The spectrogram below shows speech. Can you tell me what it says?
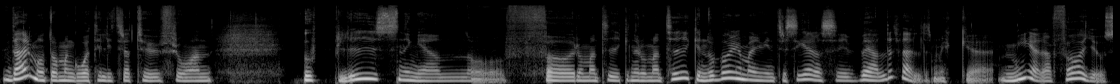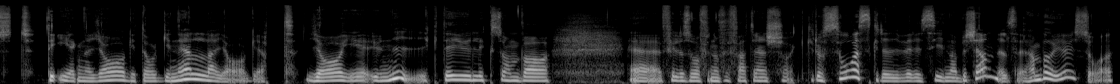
däremot om man går till litteratur från upplysningen och för romantiken och romantiken, då börjar man ju intressera sig väldigt, väldigt mycket mera för just det egna jaget, det originella jaget. Jag är unik. Det är ju liksom vad eh, filosofen och författaren Jacques Rousseau skriver i sina bekännelser. Han börjar ju så.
